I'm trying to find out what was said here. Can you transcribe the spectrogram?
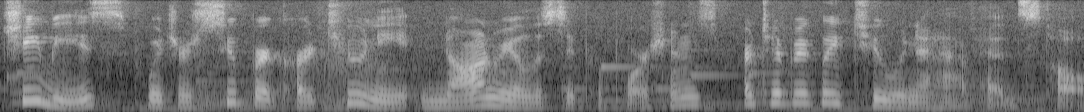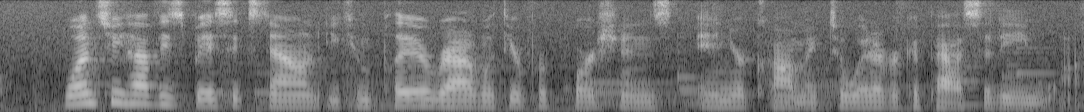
Chibis, which are super cartoony, non realistic proportions, are typically two and a half heads tall. Once you have these basics down, you can play around with your proportions in your comic to whatever capacity you want.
